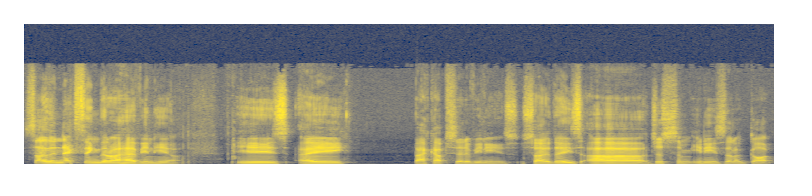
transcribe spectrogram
So the next thing that I have in here is a backup set of in-ears. So these are just some in-ears that I got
